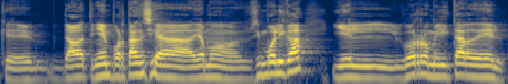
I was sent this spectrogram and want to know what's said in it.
que daba- tenía importancia, digamos, simbólica, y el gorro militar de él,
